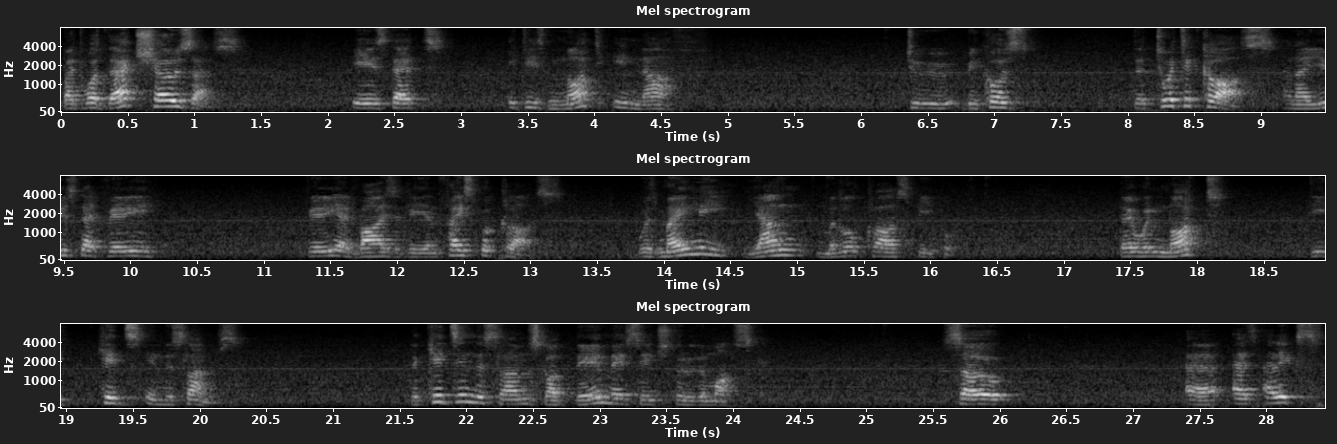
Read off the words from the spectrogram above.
But what that shows us is that it is not enough to, because the Twitter class, and I use that very, very advisedly, in Facebook class, was mainly young middle class people. They were not the kids in the slums. The kids in the slums got their message through the mosque. So, uh, as Alex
